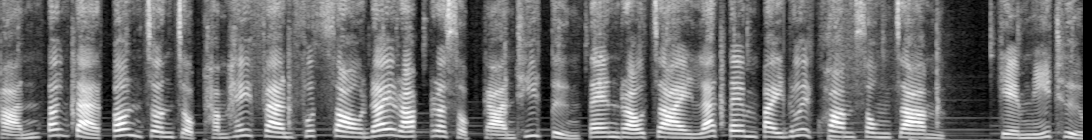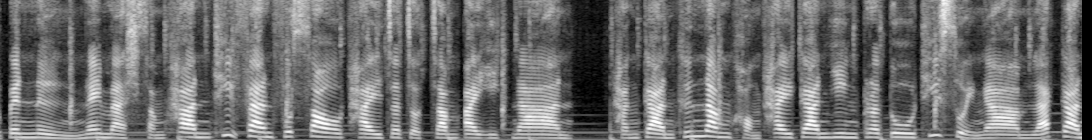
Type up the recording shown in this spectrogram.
ขันตั้งแต่ต้นจนจบทำให้แฟนฟุตซอลได้รับประสบการณ์ที่ตื่นเต้นเร้าใจและเต็มไปด้วยความทรงจำเกมนี้ถือเป็นหนึ่งในแมตช์สำคัญที่แฟนฟุตซอลไทยจะจดจำไปอีกนาน ทั้งการขึ้นนำของไทยการยิงประตูที่สวยงาม และการ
